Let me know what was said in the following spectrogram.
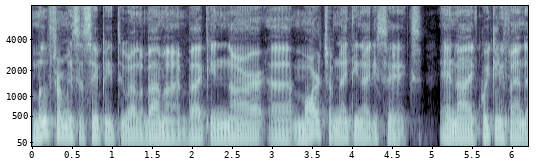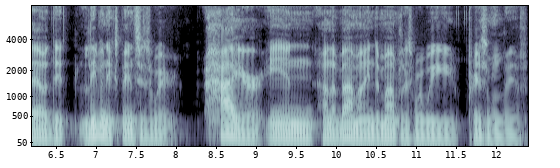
moved from Mississippi to Alabama back in Nar, uh, March of 1996. And I quickly found out that living expenses were higher in Alabama, in Demopolis, where we presently live.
